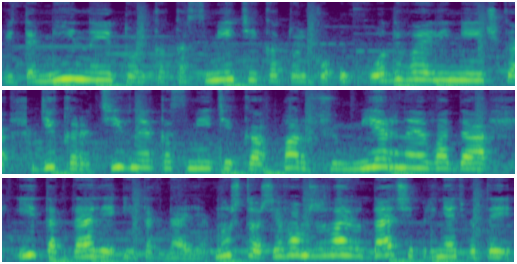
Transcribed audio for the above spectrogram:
витамины, только косметика, только уходовая линейка, декоративная косметика, парфюмерная вода и так далее, и так далее. Ну что ж, я вам желаю удачи принять в этой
